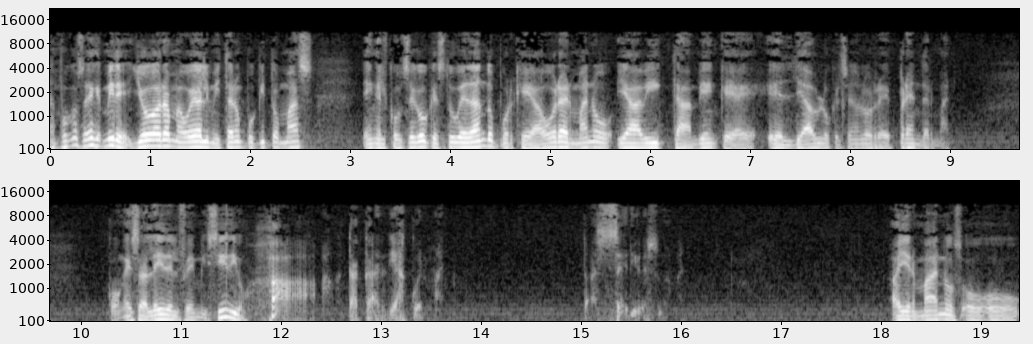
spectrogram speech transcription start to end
Tampoco se deje. Mire, yo ahora me voy a limitar un poquito más en el consejo que estuve dando, porque ahora, hermano, ya vi también que el diablo, que el Señor lo reprenda, hermano. Con esa ley del femicidio, ¡ja! Está cardíaco, hermano. Está serio eso, hermano. Hay hermanos o,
